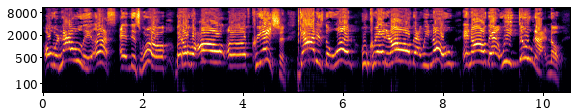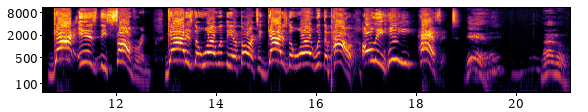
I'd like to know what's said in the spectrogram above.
over not only us and this world, but over all of creation. God is the one who created all that we know and all that we do not know. God is the sovereign. God is the one with the authority. God is the one with the power. Only He has it. Yes. My Lord.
